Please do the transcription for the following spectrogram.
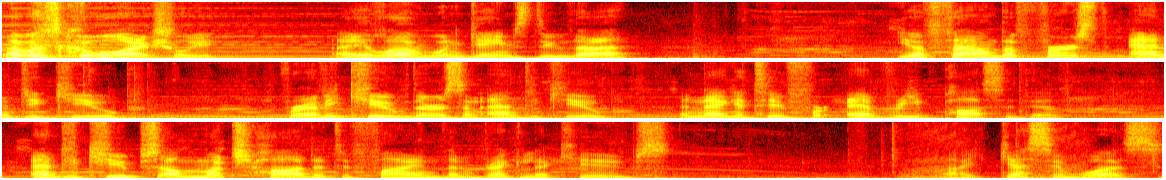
That was cool, actually. I love when games do that. You have found the first anti-cube. For every cube, there is an anti-cube. A negative for every positive. Anti-cubes are much harder to find than regular cubes. I guess it was.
